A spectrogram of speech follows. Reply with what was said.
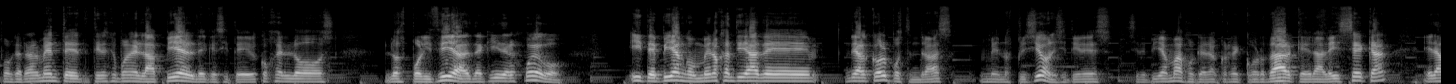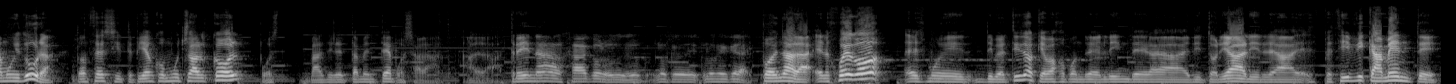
Porque realmente tienes que poner la piel de que si te cogen los, los policías de aquí del juego y te pillan con menos cantidad de, de alcohol, pues tendrás menos prisión. Y si tienes, si te pillan más, porque recordar que la ley seca era muy dura. Entonces, si te pillan con mucho alcohol, pues vas directamente pues, a, la, a la trena, al hack, lo, lo, que, lo, que, queráis. Pues nada, el juego es muy divertido. Aquí abajo pondré el link de la editorial y específicamente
